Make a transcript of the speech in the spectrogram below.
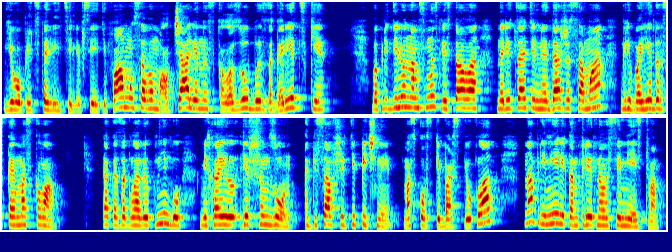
его представители. Все эти Фамусовы, Молчалины, Скалозубы, Загорецкие – в определенном смысле стала нарицательной даже сама Грибоедовская Москва. Так озаглавил книгу Михаил Гершензон, описавший типичный московский барский уклад на примере конкретного семейства,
